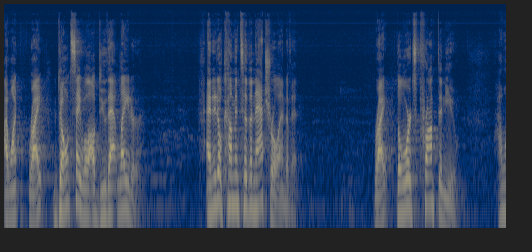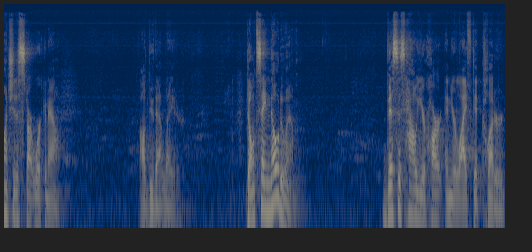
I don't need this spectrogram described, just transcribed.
I want, right? Don't say, well, I'll do that later. And it'll come into the natural end of it, right? The Lord's prompting you. I want you to start working out. I'll do that later. Don't say no to Him. This is how your heart and your life get cluttered,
